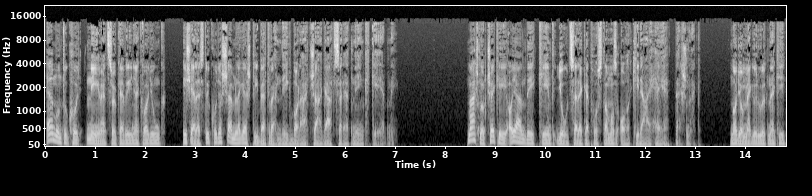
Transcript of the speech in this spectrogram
Elmondtuk, hogy német szökevények vagyunk, és jeleztük, hogy a semleges Tibet vendégbarátságát szeretnénk kérni. Másnap csekély ajándékként gyógyszereket hoztam az alkirály helyettesnek. Nagyon megörült neki,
